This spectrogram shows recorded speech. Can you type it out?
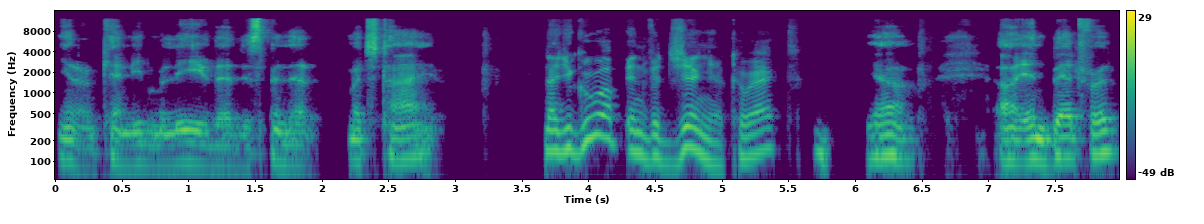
you know can't even believe that it's been that much time. Now you grew up in virginia correct? Yeah. Uh, in bedford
